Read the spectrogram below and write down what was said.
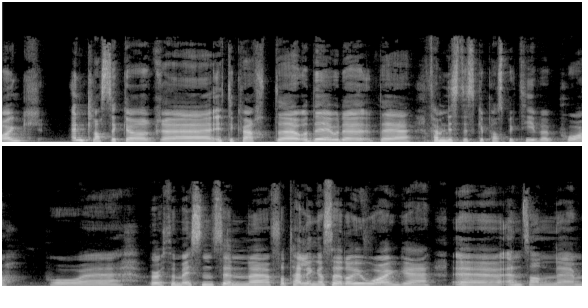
òg en klassiker eh, etter hvert. Og det er jo det, det feministiske perspektivet på, på eh, Bertha Mason sin eh, fortelling. Og så er det jo òg en sånn eh,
